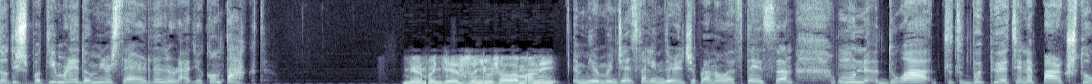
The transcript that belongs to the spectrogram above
Zoti shpëtim Redo mirë se erdhe në Radio Kontakt. Mirëmëngjes, zonjusha Adhamani. Mirëmëngjes, faleminderit që pranove ftesën. Unë dua të të bëj pyetjen e parë kështu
